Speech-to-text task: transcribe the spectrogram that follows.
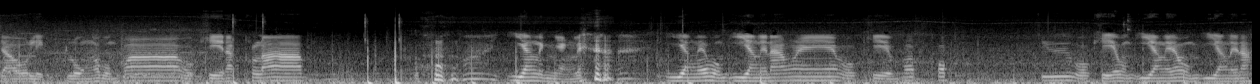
จะเอาเหล็กลงครับผมป้าโอเคนะครับเอียงแหล่งๆเลย เอียงเลยครับผมเอียงเลยนะแม่โอเคป๊อปป๊อปชื่อโอเคผมเอียงเลยนะผมเอียงเลยนะ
